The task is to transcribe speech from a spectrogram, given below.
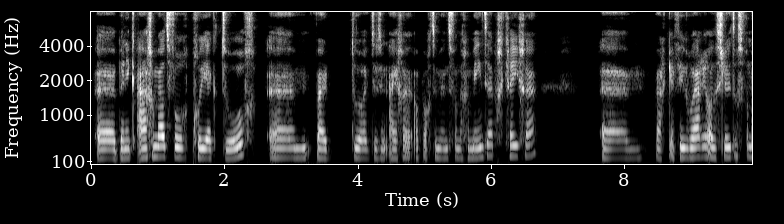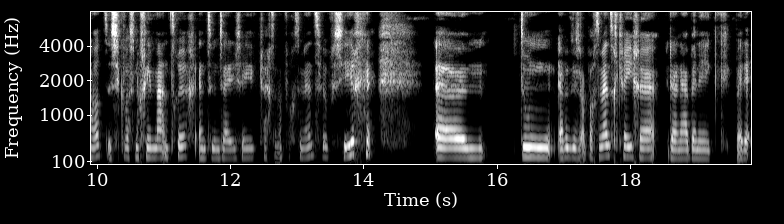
eh, ben ik aangemeld voor het project Door. ehm, waardoor ik dus een eigen appartement van de gemeente heb gekregen. Ehm, waar ik in februari al de sleutels van had. Dus ik was nog geen maand terug. En toen zeiden ze, je krijgt een appartement. Veel plezier. Ehm, toen heb ik dus een appartement gekregen. Daarna ben ik bij de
